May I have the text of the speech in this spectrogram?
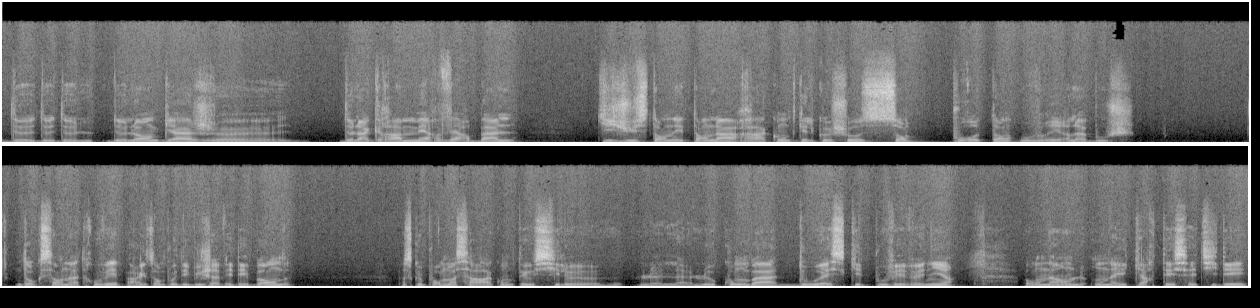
de, de, langage, de la grammaire verbale, qui juste en étant là raconte quelque chose sans pour autant ouvrir la bouche. Donc ça, on a trouvé. Par exemple, au début, j'avais des bandes, parce que pour moi, ça racontait aussi le, le, combat, d'où est-ce qu'il pouvait venir. On a, on a écarté cette idée.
